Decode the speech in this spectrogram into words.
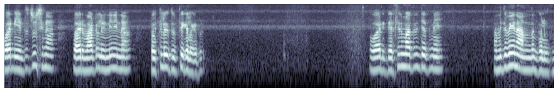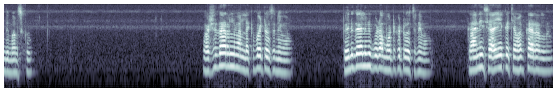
వారిని ఎంత చూసినా వారి మాటలు ఎన్ని విన్నా భక్తులకు తృప్తి కలగదు. వారి దర్శనం మాత్రం చేతనే అమితమైన ఆనందం కలుగుతుంది మనసుకు. వర్షధారలు మనం లెక్క పెట్టవచ్చునేమో పెనుగాలిని కూడా మూటకట్టవచ్చునేమో. కానీ సాయి యొక్క చమత్కారాలను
